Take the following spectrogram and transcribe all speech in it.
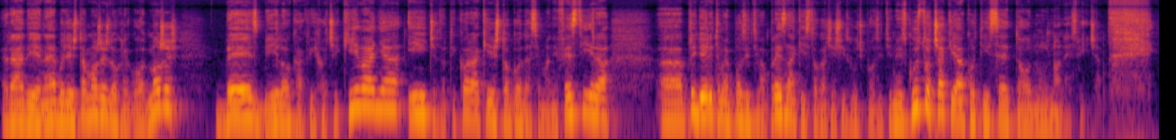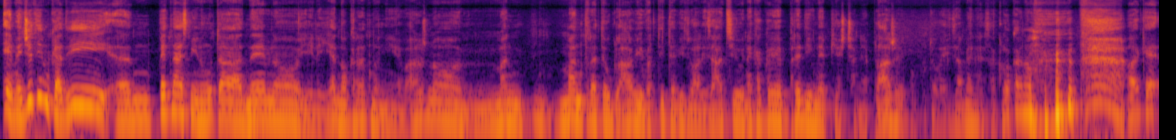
radi je najbolje što možeš dokle god možeš, bez bilo kakvih očekivanja i četvrti korak je što god da se manifestira, pridjeli tome pozitivan preznak i iz toga ćeš izvući pozitivno iskustvo, čak i ako ti se to nužno ne sviđa. E, međutim, kad vi 15 minuta dnevno ili jednokratno, nije važno, man, mantrate u glavi, vrtite vizualizaciju nekakve predivne pješčane plaže, poput ove iza mene sa klokanom, okay. E,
